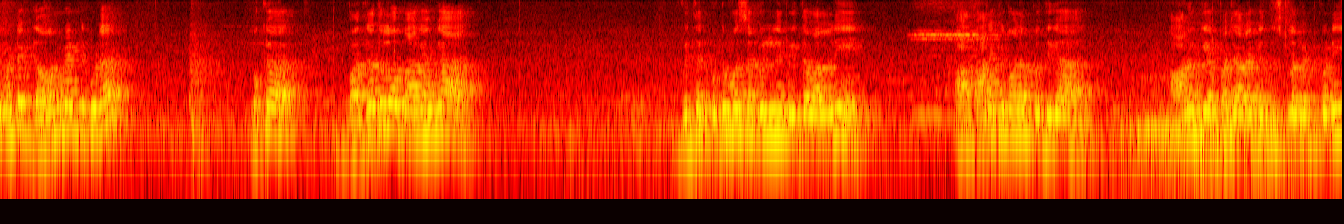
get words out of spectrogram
ఏమంటే గవర్నమెంట్ కూడా ఒక భద్రతలో భాగంగా మిగతా కుటుంబ సభ్యుల్ని మిగతా వాళ్ళని ఆ కార్యక్రమాలకు కొద్దిగా ఆరోగ్య ప్రజారోగ్యం దృష్టిలో పెట్టుకొని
